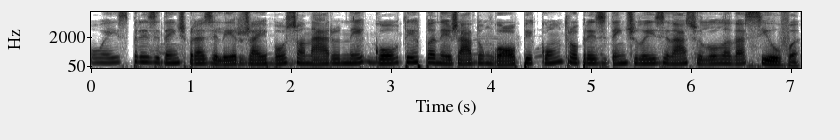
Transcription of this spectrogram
O ex-presidente brasileiro Jair Bolsonaro negou ter planejado um golpe contra o presidente Luiz Inácio Lula da Silva.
